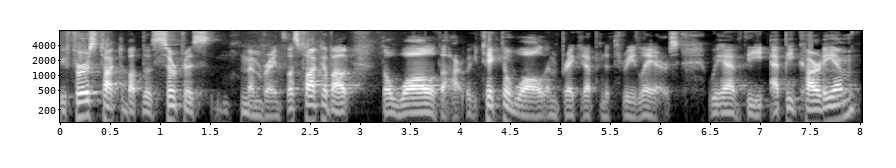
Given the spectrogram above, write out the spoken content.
we first talked about the surface membranes. Let's talk about the wall of the heart. We can take the wall and break it up into three layers. We have the epicardium,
